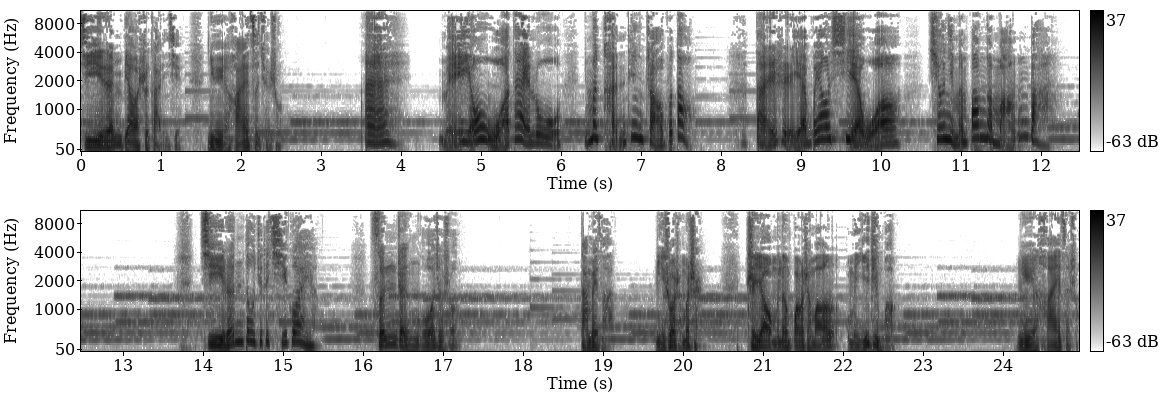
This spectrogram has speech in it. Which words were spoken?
几人表示感谢，女孩子却说：“哎，没有我带路，你们肯定找不到。但是也不要谢我，请你们帮个忙吧。”几人都觉得奇怪呀。孙振国就说：“大妹子，你说什么事儿？只要我们能帮上忙，我们一定帮。”女孩子说：“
